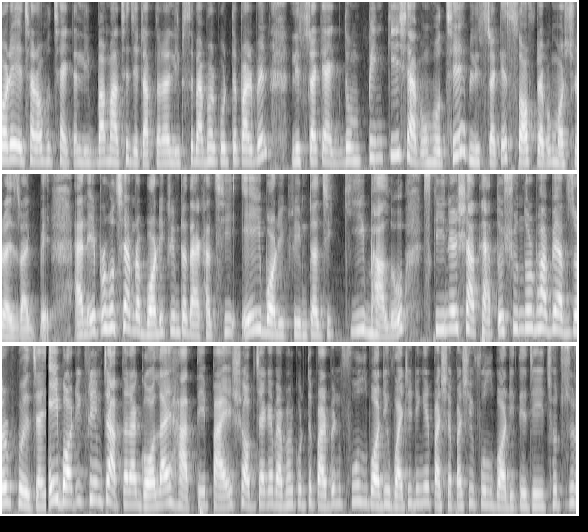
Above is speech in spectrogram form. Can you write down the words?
করে। এছাড়াও হচ্ছে একটা লিপ বাম আছে, যেটা আপনারা লিপসে ব্যবহার করতে পারবেন। লিপসটাকে একদম পিঙ্কিশ এবং হচ্ছে লিপসটাকে সফট এবং ময়শ্চারাইজ রাখবে। অ্যান্ড এরপর হচ্ছে আমরা বডি ক্রিমটা দেখাচ্ছি। এই বডি ক্রিমটা যে কি ভালো, স্কিনের সাথে এত সুন্দরভাবে অ্যাবজর্ব হয়ে যায়। এই বডি ক্রিমটা আপনারা গলায়, হাতে, পায়ে সব জায়গায় ব্যবহার করতে পারবেন। ফুল বডি হোয়াইটেনিং এর পাশাপাশি ফুল বডিতে যেই ছোট ছোট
